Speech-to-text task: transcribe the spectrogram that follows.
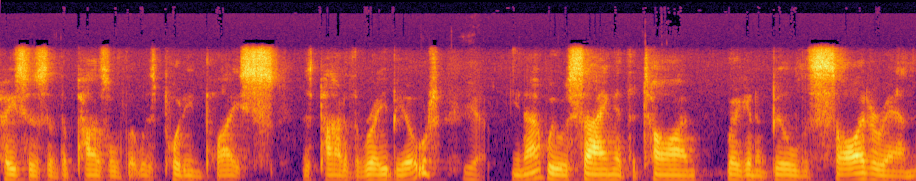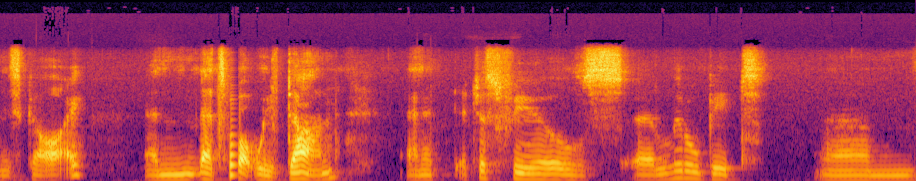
pieces of the puzzle that was put in place as part of the rebuild. Yeah. You know, we were saying at the time we're going to build a side around this guy, and that's what we've done and it, it just feels a little bit um,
